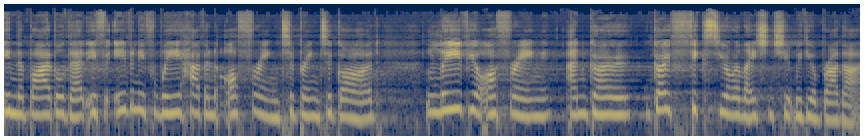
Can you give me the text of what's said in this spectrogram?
in the Bible that if even if we have an offering to bring to God, leave your offering and go go fix your relationship with your brother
